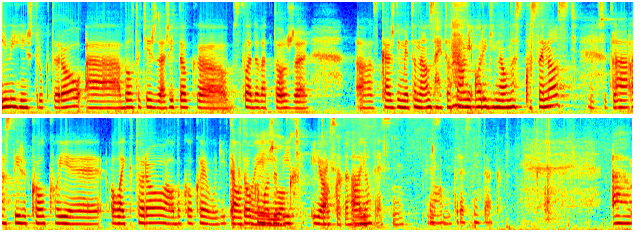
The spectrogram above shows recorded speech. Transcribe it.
iných inštruktorov a bol to tiež zažitok uh, sledovať to, že s každým je to naozaj totálne originálna skúsenosť. Určite. A asi, že koľko je lektorov alebo koľko je ľudí, tak toľko, toľko môže jog. byť jog. Tak sa to hovorí, presne. Presne. No, presne tak. A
